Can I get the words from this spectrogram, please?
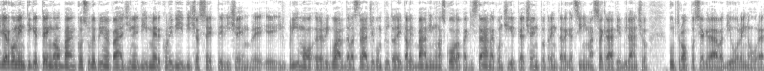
gli argomenti che tengono banco sulle prime pagine di mercoledì 17 dicembre. Eh, il primo eh, riguarda la strage compiuta dai talebani in una scuola pakistana con circa 130 ragazzini massacrati e il bilancio purtroppo si aggrava di ora in ora.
